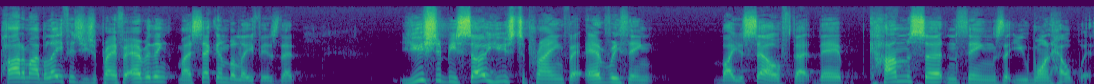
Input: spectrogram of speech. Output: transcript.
part of my belief is you should pray for everything. My second belief is that you should be so used to praying for everything by yourself that there come certain things that you want help with.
